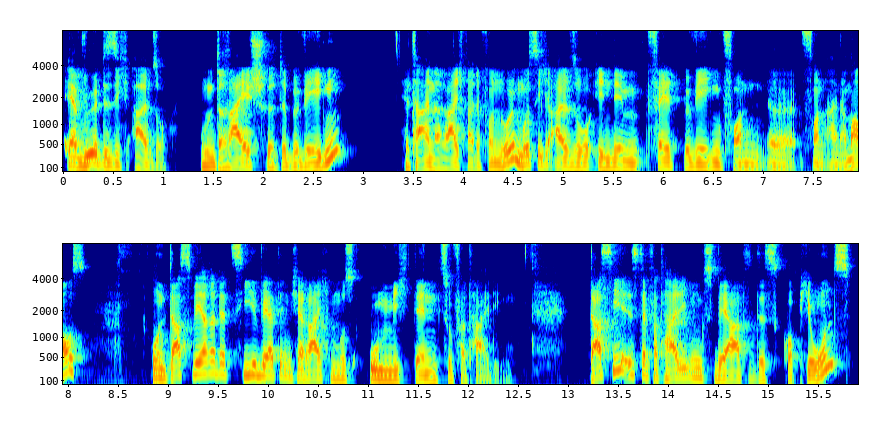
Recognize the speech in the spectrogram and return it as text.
Er würde sich also um drei Schritte bewegen, hätte eine Reichweite von 0, muss sich also in dem Feld bewegen von, äh, von einer Maus. Und das wäre der Zielwert, den ich erreichen muss, um mich denn zu verteidigen. Das hier ist der Verteidigungswert des Skorpions.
